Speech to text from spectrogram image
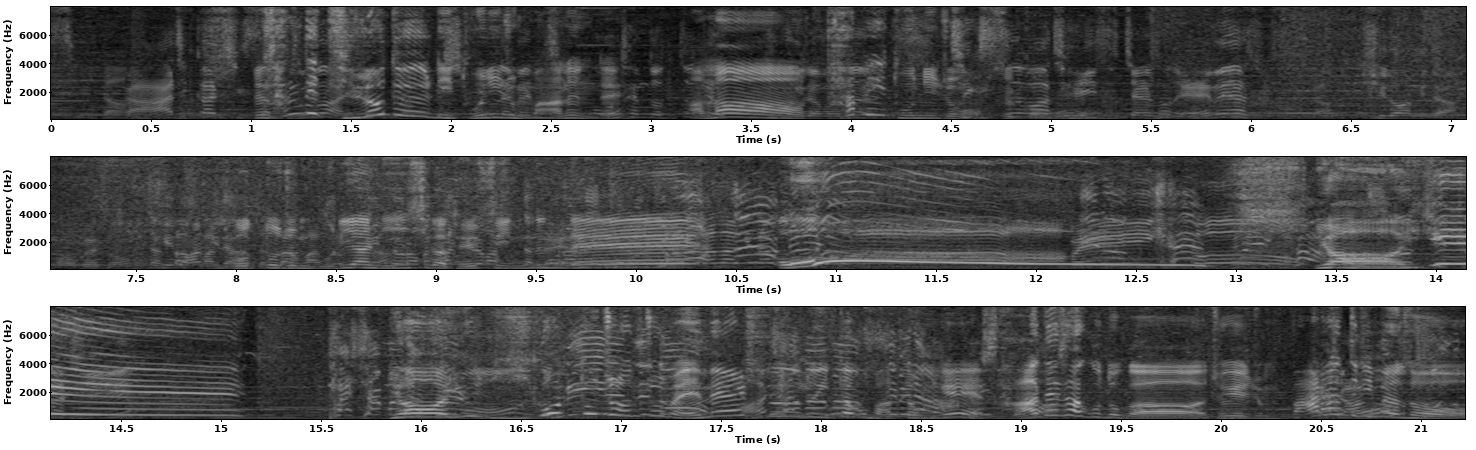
맞습니다 그러니까 아직까지 근데 상대 딜러들이 돈이 좀 많은데 아마 탑이 돈이 좀 없을 거고 제이스 짜에서는 애매할 수 있습니다. 기도합니다. 어, 그래서 기도합니다. 딱 이것도 좀 무리한 인시가 될수 네. 있는데 오! 오! 브레이커. 야 이게 한번 이거 이것도 전 좀 애매할 수도 있다고 봤던 게 4대4 구도가 저게 좀 빨아들이면서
